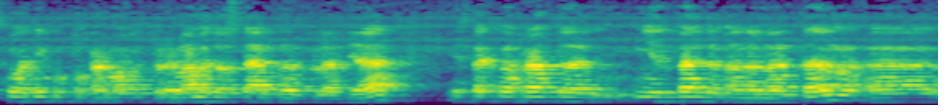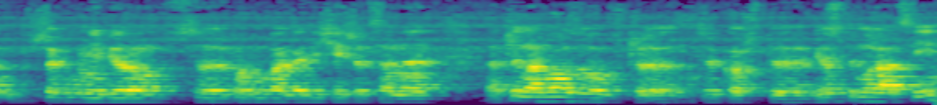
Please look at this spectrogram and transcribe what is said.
składników pokarmowych, które mamy dostępne w glebie, jest tak naprawdę niezbędnym elementem, e, szczególnie biorąc e, pod uwagę dzisiejsze ceny czy nawozów, czy, czy koszty biostymulacji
